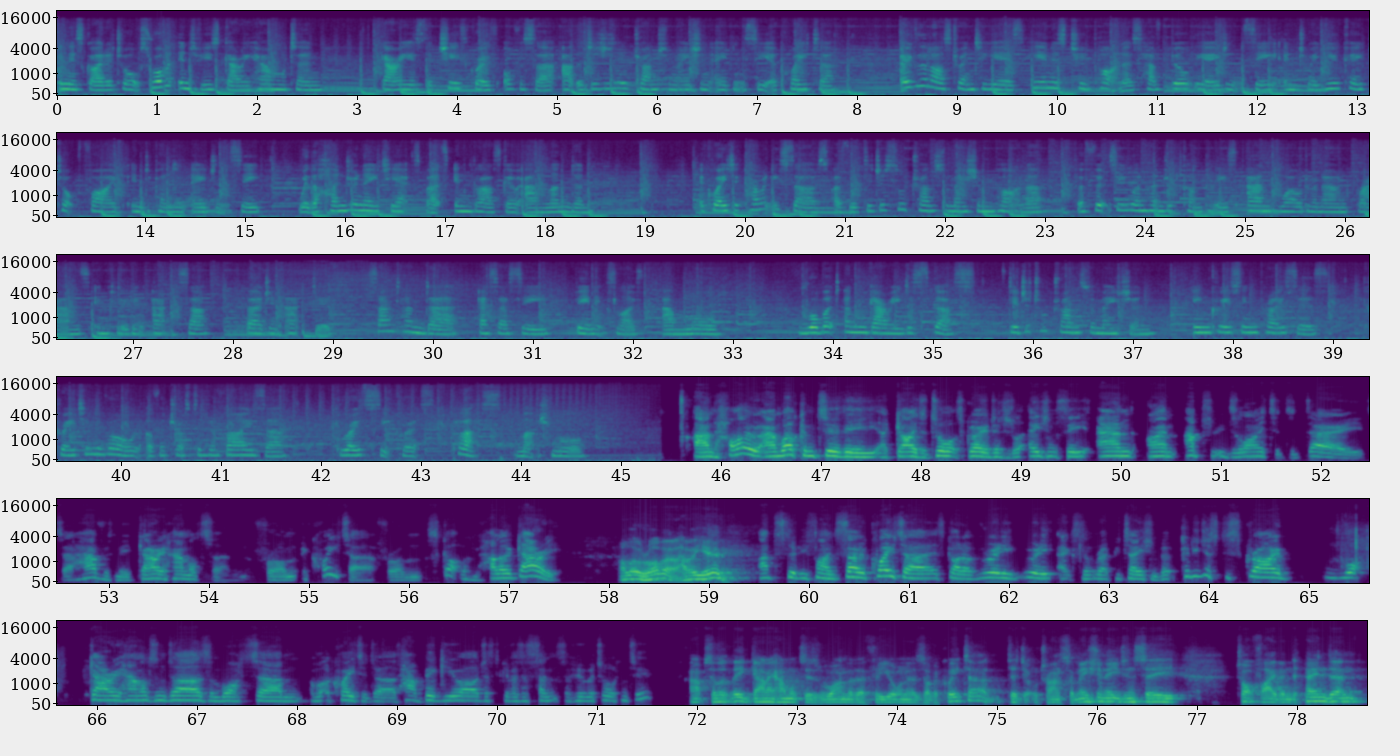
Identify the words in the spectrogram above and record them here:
In this Guided Talks, Robert interviews Gary Hamilton. Gary is the Chief Growth Officer at the digital transformation agency Equator. Over the last 20 years, he and his two partners have built the agency into a UK top 5 independent agency with 180 experts in Glasgow and London. Equator currently serves as the digital transformation partner for FTSE 100 companies and world renowned brands including AXA, Virgin Active, Santander, SSE, Phoenix Life, and more. Robert and Gary discuss digital transformation, increasing prices, creating the role of a trusted advisor, growth secrets, plus much more. And hello, and welcome to the uh, Guided Talks Grow Digital Agency. And I'm absolutely delighted today to have with me Gary Hamilton from Equator from Scotland. Hello, Gary. Hello, Robert. How are you? Absolutely fine. So, Equator has got a really, really excellent reputation. But could you just describe what Gary Hamilton does and what um, what Equator does, how big you are, just to give us a sense of who we're talking to. Absolutely. Gary Hamilton is one of the three owners of Equator, digital transformation agency, top five independent,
